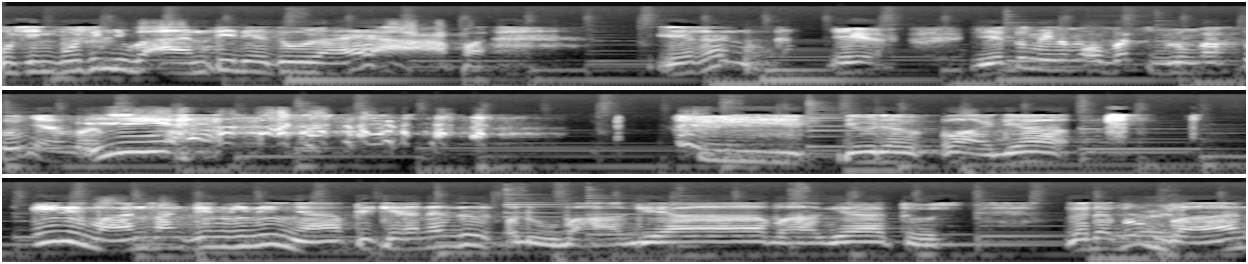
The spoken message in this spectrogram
pusing-pusing juga anti dia tuh lah eh apa ya kan Iya. Dia tuh minum obat sebelum waktunya, Mas. iya dia udah wah dia ini man saking ininya pikirannya tuh aduh bahagia bahagia terus gak ada beban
